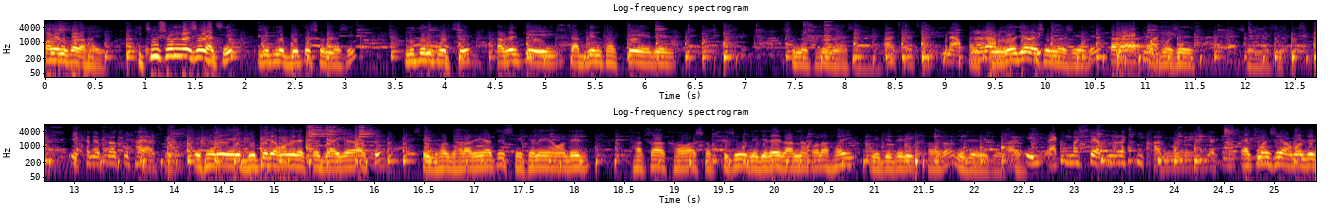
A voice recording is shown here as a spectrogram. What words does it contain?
পালন করা হয়। কিছু সন্ন্যাসী আছে যেগুলো বেতের সন্ন্যাসী নতুন করছে। তাদেরকে এই চার দিন থাকতে এদের সন্ন্যাসীদের নিয়ে আসা। আচ্ছা আচ্ছা। মানে আপনারা যারা সন্ন্যাসী আছে তারা এক এক মাস। মাসের সন্ন্যাসী আছে। এখানে আপনারা কোথায় আছেন? এখানে ভেতরে আমাদের একটা জায়গা আছে সেই ঘর ভাড়া নিয়ে আছে সেখানে আমাদের থাকা খাওয়া সব কিছু নিজেরাই রান্না করা হয় নিজেদেরই খাওয়া দাওয়া নিজেরাই করতে আর। এই এক মাসে আপনারা কি খান? মানে এক মাসে আমাদের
